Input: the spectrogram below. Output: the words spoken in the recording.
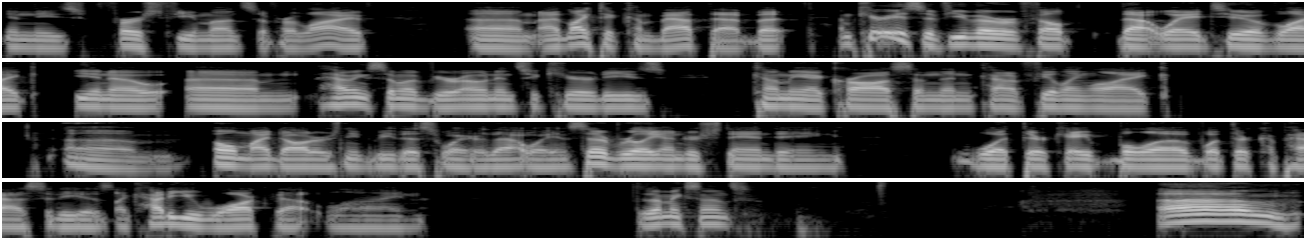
in these first few months of her life. Um, I'd like to combat that, but I'm curious if you've ever felt that way too, of like you know um, having some of your own insecurities coming across and then kind of feeling like um oh my daughters need to be this way or that way instead of really understanding what they're capable of what their capacity is like how do you walk that line does that make sense um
